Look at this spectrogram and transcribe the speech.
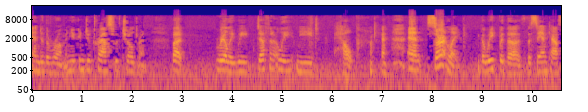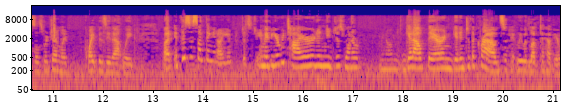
end of the room, and you can do crafts with children. But really, we definitely need help. And certainly, the week with the the sandcastles, we're generally quite busy that week. But if this is something, you know, you just, you know, maybe you're retired and you just want to, you know, get out there and get into the crowds, okay, we would love to have you.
